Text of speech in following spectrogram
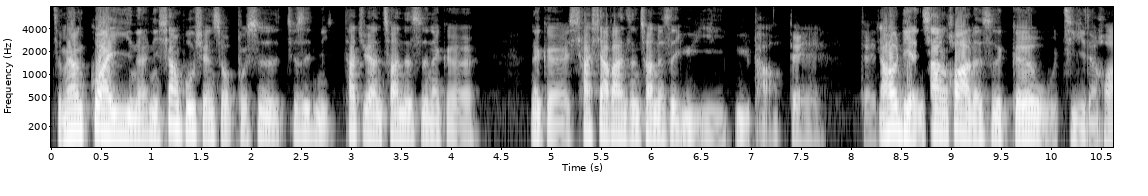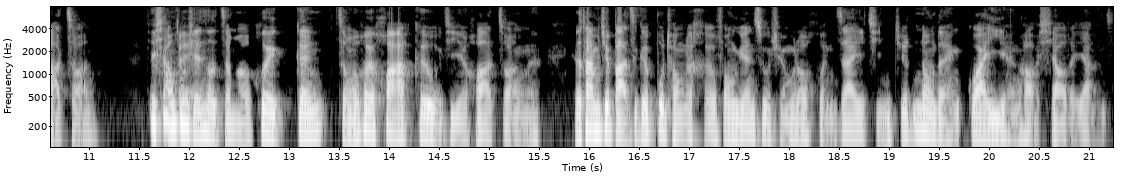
怎么样怪异呢？你相扑选手不是，就是你，他居然穿的是那个那个他下半身穿的是浴衣浴袍，对对，对，然后脸上画的是歌舞伎的化妆。就相扑选手怎么会跟怎么会画歌舞伎的化妆呢？那他们就把这个不同的和风元素全部都混在一起，就弄得很怪异、很好笑的样子。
